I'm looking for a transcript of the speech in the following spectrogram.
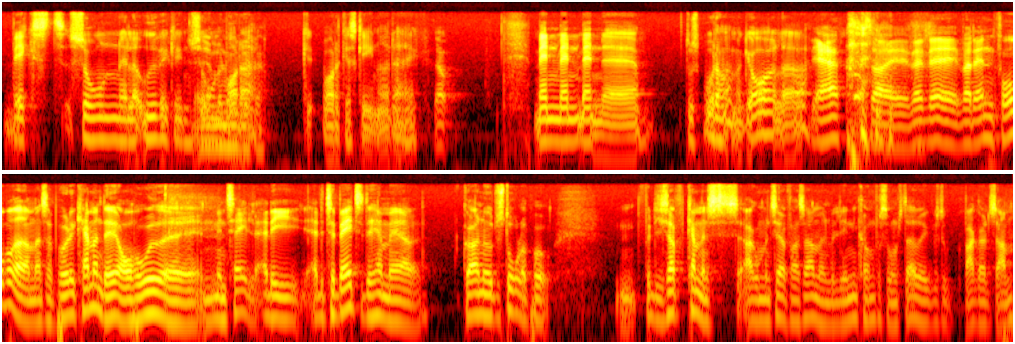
vækstzonen eller udviklingszonen, man hvor der, hvor der kan ske noget der, ikke? Jo. Men, men, men øh, du spurgte om, hvad man gjorde, eller? Ja, altså, øh, hvad, hvad, hvordan forbereder man sig på det? Kan man det overhovedet øh, mentalt? Er det, er det tilbage til det her med at gøre noget, du stoler på? Mm, Fordi så kan man argumentere for, at så er man vel inde i komfortzonen stadigvæk, hvis du bare gør det samme.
